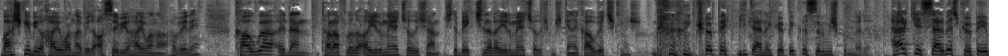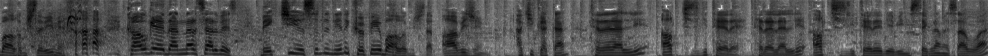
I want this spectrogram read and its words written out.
Başka bir hayvan haberi asabi hayvan haberi. Kavga eden tarafları ayırmaya çalışan işte bekçiler ayırmaya çalışmış. Gene kavga çıkmış. köpek bir tane köpek ısırmış bunları. Herkes serbest köpeği bağlamışlar iyi mi? kavga edenler serbest. Bekçi ısırdı diye de köpeği bağlamışlar. Abicim hakikaten terelelli alt çizgi tr terelelli alt çizgi tr diye bir instagram hesabı var.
